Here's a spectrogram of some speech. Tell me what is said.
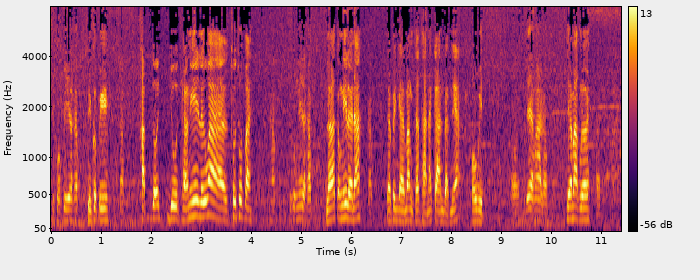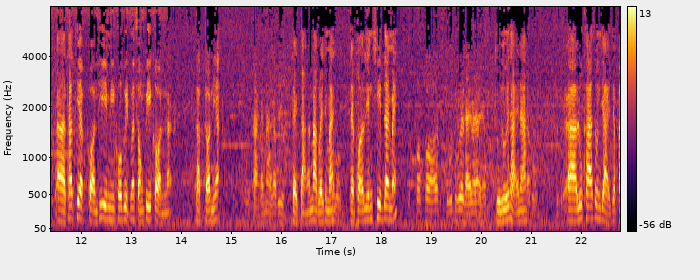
สิบกว่าปีแล้วครับ สิบกว่าปีครับ ขับโดยอยู่แถวนี้หรือว่าทั่วๆไปครับอยู่ตรงนี้แหละครับ แล้วตรงนี้เลยนะครับ แล้วเป็นไงบ้างสถานการณ์แบบเนี้ยโควิดอ๋อแย่มากครับ เยอะมากเลย ครับอ่า ถ้าเทียบก่อนที่มีโควิดมาสองปีก่อนนะกับตอนเนี้ยต่างกันมากครับพี่ แตกต่างกันมากเลยใช่ไหมครับผมแต่พอเลี้ยงชีพได้ไหมพอพอถูถูได้ถ่ายไม่ได้ครับถูถูถ่ายนะครับผมอ่าลูกค้าส่วนใหญ่จะไป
